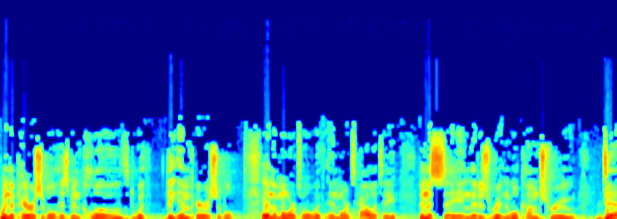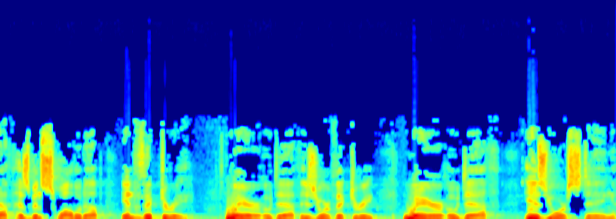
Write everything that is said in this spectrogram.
When the perishable has been clothed with the imperishable, and the mortal with immortality, then the saying that is written will come true Death has been swallowed up in victory. Where, O death, is your victory? Where, O death, is your sting?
